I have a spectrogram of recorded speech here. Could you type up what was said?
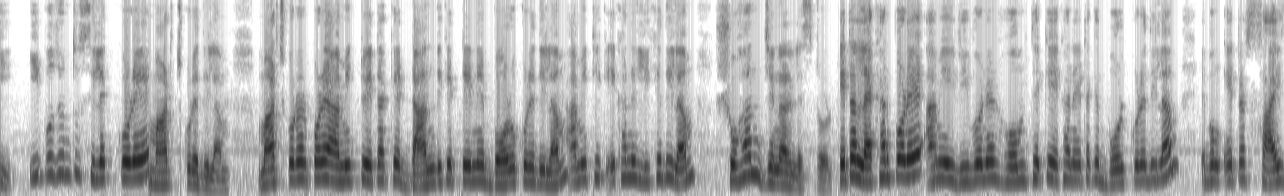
E E পর্যন্ত সিলেক্ট করে মার্চ করে দিলাম। মার্চ করার পরে আমি একটু এটাকে ডান দিকে টেনে বড় করে দিলাম। আমি ঠিক এখানে লিখে দিলাম সোহান জেনারেল স্টোর। এটা লেখার পরে আমি এই রিবনের হোম থেকে এখানে এটাকে বোল্ড করে দিলাম এবং এটার সাইজ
